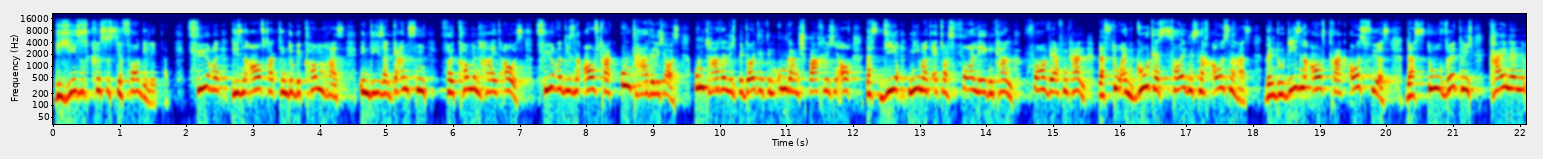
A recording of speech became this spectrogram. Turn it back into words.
die Jesus Christus dir vorgelebt hat. Führe diesen Auftrag, den du bekommen hast, in dieser ganzen Vollkommenheit aus. Führe diesen Auftrag untadelig aus. Untadelig bedeutet im Umgangssprachlichen auch, dass dir niemand etwas vorlegen kann, vorwerfen kann, dass du ein gutes Zeugnis nach außen hast. Wenn du diesen Auftrag ausführst, dass du wirklich keinen,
